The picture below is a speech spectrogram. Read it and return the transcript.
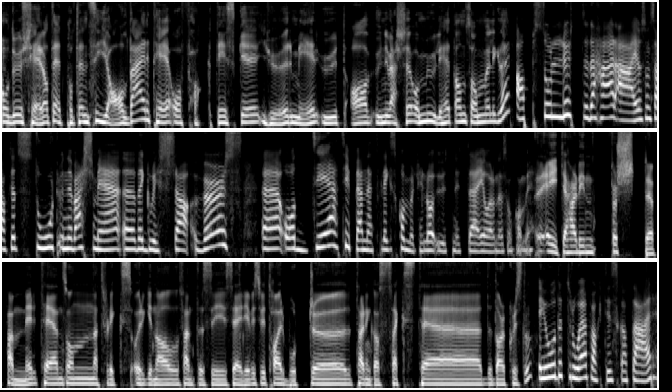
Og du ser at det er et potensial der til å faktisk eh, gjøre mer ut av universet og mulighetene som ligger der. Absolutt. Det her er jo som sagt et stort univers med The Grisha-verse, og det tipper jeg Netflix kommer til å utnytte i årene som kommer. Er ikke her din første femmer til en sånn Netflix-original fantasy-serie, hvis vi tar bort uh, terningkast seks til The Dark Crystal? Jo, det tror jeg faktisk at det er.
